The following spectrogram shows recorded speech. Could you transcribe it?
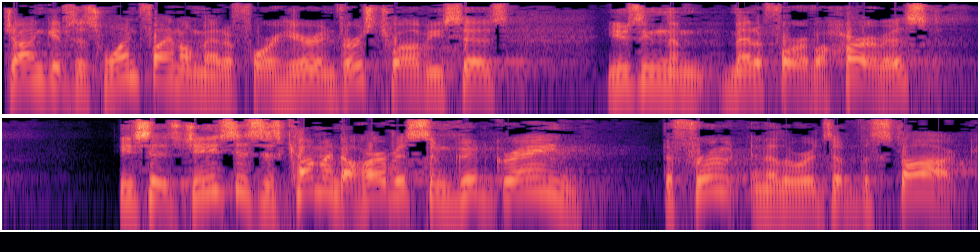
John gives us one final metaphor here. In verse 12, he says, using the metaphor of a harvest, he says, Jesus is coming to harvest some good grain, the fruit, in other words, of the stalk,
